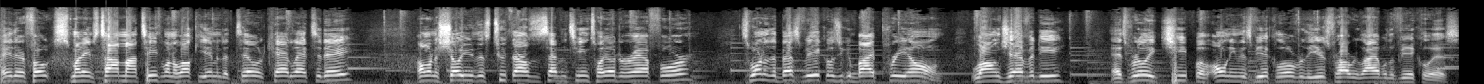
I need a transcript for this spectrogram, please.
Hey there folks, my name is Tom Monteith. I want to welcome you into Taylor Cadillac today. I want to show you this 2017 Toyota RAV4. It's one of the best vehicles you can buy pre-owned. Longevity, and it's really cheap of owning this vehicle over the years for how reliable the vehicle is.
